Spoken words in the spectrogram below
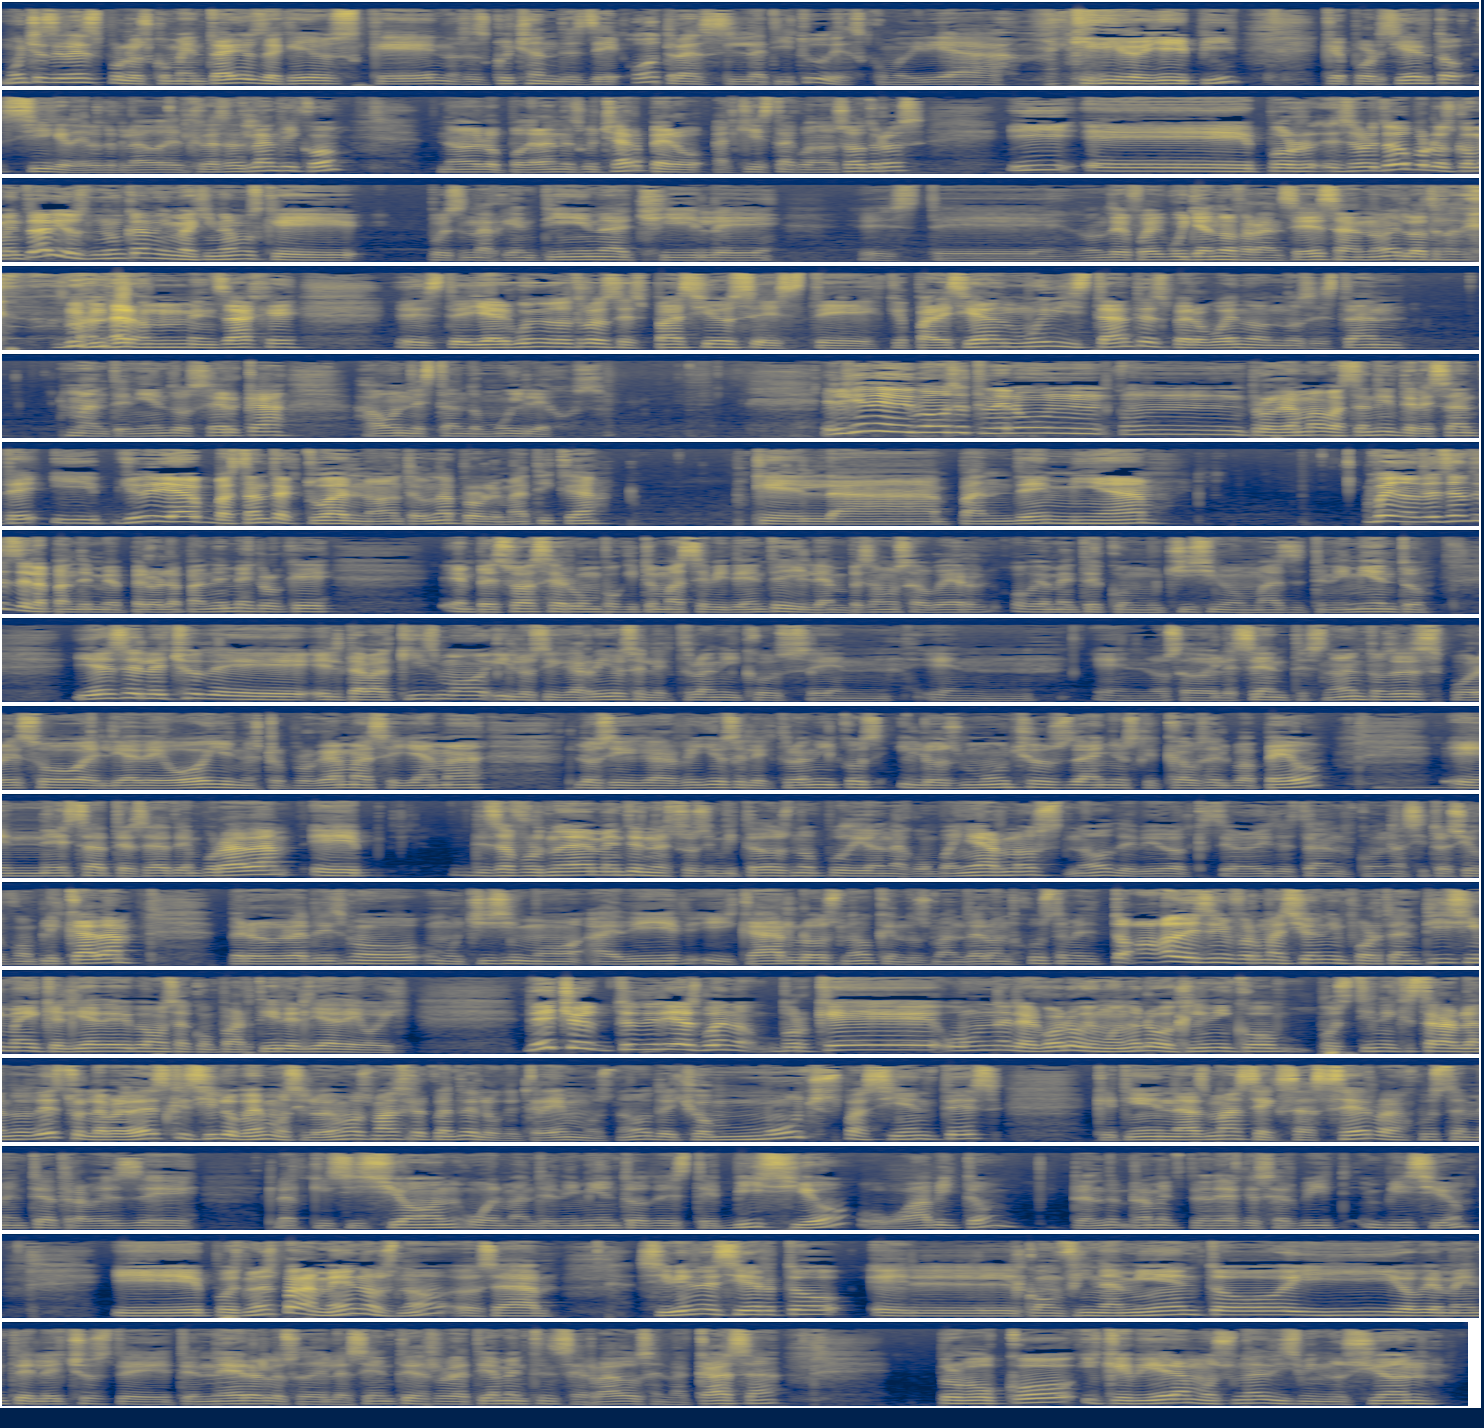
Muchas gracias por los comentarios de aquellos que nos escuchan desde otras latitudes, como diría mi querido JP, que por cierto sigue del otro lado del transatlántico. No lo podrán escuchar, pero aquí está con nosotros. Y eh, por, sobre todo por los comentarios, nunca imaginamos que pues en Argentina, Chile, este, donde fue Guyana Francesa, ¿no? El otro día nos mandaron un mensaje, este, y algunos otros espacios, este, que parecieran muy distantes, pero bueno, nos están manteniendo cerca, aún estando muy lejos. El día de hoy vamos a tener un, un programa bastante interesante y yo diría bastante actual, ¿no? Ante una problemática que la pandemia, bueno, desde antes de la pandemia, pero la pandemia creo que empezó a ser un poquito más evidente y la empezamos a ver obviamente con muchísimo más detenimiento. Y es el hecho de el tabaquismo y los cigarrillos electrónicos en, en, en, los adolescentes, ¿no? Entonces, por eso el día de hoy en nuestro programa se llama Los cigarrillos electrónicos y los muchos daños que causa el vapeo en esta tercera temporada. Eh, Desafortunadamente nuestros invitados no pudieron acompañarnos, ¿no? Debido a que ahorita están con una situación complicada. Pero agradezco muchísimo a Edith y Carlos, ¿no? Que nos mandaron justamente toda esa información importantísima y que el día de hoy vamos a compartir el día de hoy. De hecho, tú dirías, bueno, ¿por qué un alergólogo y monólogo clínico pues tiene que estar hablando de esto? La verdad es que sí lo vemos y lo vemos más frecuente de lo que creemos, ¿no? De hecho, muchos pacientes que tienen asma se exacerban justamente a través de la adquisición o el mantenimiento de este vicio o hábito, realmente tendría que ser vicio, y pues no es para menos, ¿no? O sea, si bien es cierto, el confinamiento y obviamente el hecho de tener a los adolescentes relativamente encerrados en la casa, provocó y que viéramos una disminución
